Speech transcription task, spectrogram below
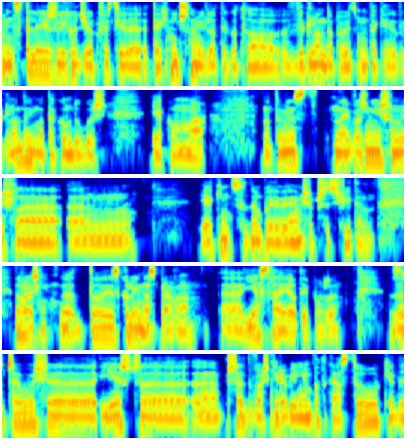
Więc tyle, jeżeli chodzi o kwestię techniczną i dlatego to wygląda powiedzmy tak, jak wygląda i ma taką długość, jaką ma. Natomiast najważniejsze myślę, jakim cudem pojawiają się przed świtem. No właśnie, no, to jest kolejna sprawa. E, ja wstaję o tej porze. Zaczęło się jeszcze e, przed właśnie robieniem podcastu, kiedy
